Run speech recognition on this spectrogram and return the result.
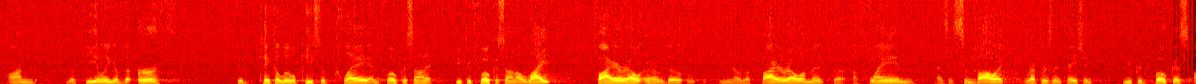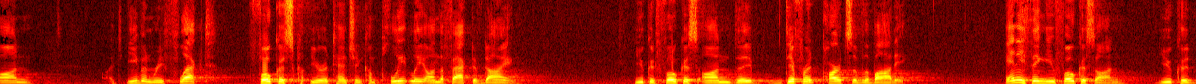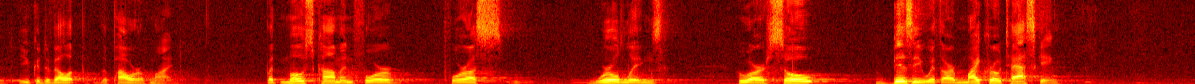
on the feeling of the earth. You could take a little piece of clay and focus on it. You could focus on a light, fire, or uh, the, you know, the fire element, the, a flame as a symbolic representation. You could focus on, even reflect, focus your attention completely on the fact of dying. You could focus on the different parts of the body. Anything you focus on, you could, you could develop the power of mind. But most common for for us worldlings who are so busy with our micro-tasking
